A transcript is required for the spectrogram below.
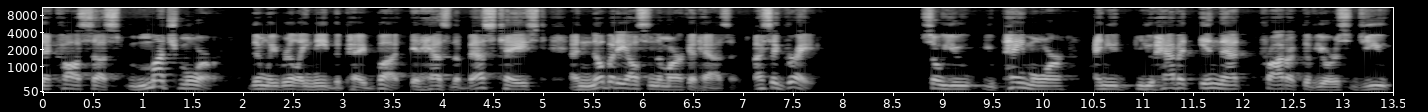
that costs us much more than we really need to pay, but it has the best taste and nobody else in the market has it. I said, Great. So you, you pay more and you, you have it in that product of yours. Do you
